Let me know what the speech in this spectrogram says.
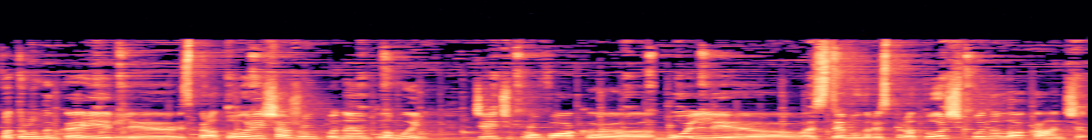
Pătrund în căile respiratorii și ajung până în plămâni, ceea ce provoacă boli la sistemul respirator și până la cancer.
